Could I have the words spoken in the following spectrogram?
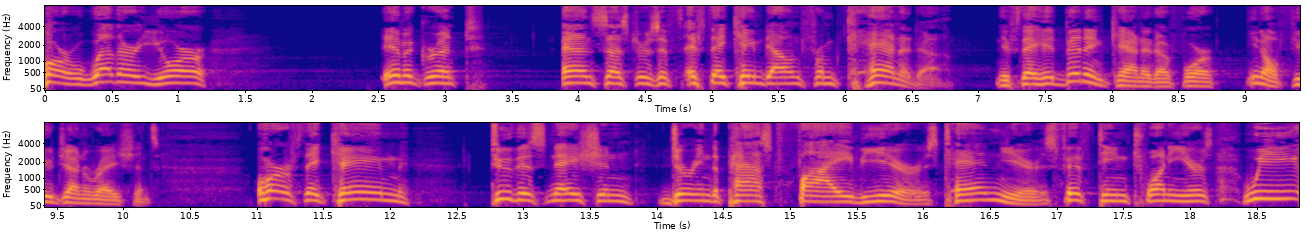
Or whether your immigrant ancestors, if, if they came down from Canada, if they had been in Canada for, you know, a few generations, or if they came to this nation during the past five years, 10 years, 15, 20 years, we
